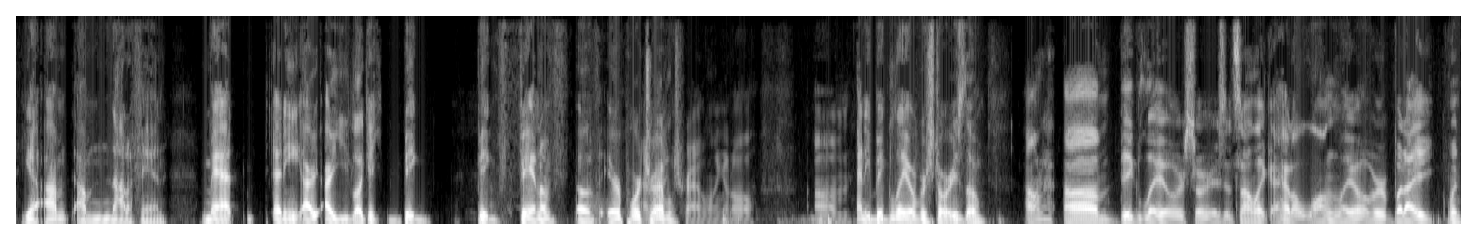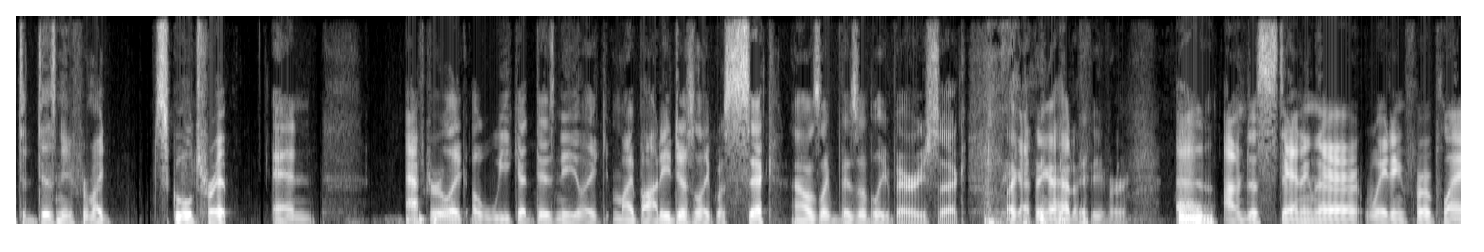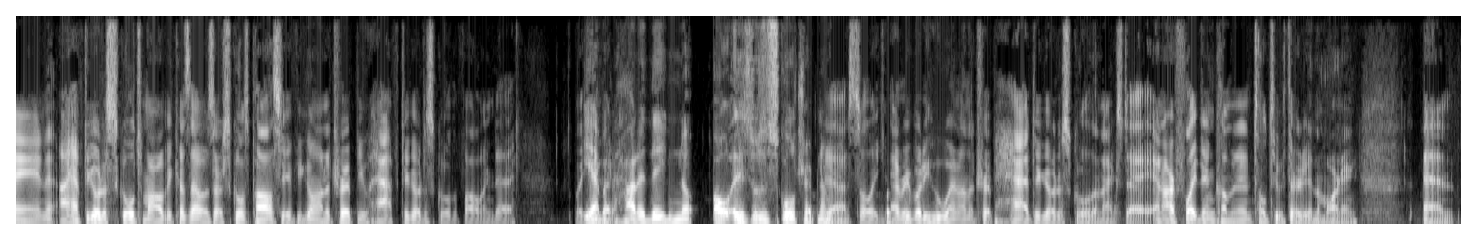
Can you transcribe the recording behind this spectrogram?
yeah, I'm I'm not a fan. Matt, any are, are you like a big big fan of of airport travel? traveling at all. Um, Any big layover stories though? I don't um big layover stories. It's not like I had a long layover, but I went to Disney for my school trip and after like a week at Disney, like my body just like was sick. I was like visibly very sick. Like I think I had a fever. And I'm just standing there waiting for a plane. I have to go to school tomorrow because that was our school's policy. If you go on a trip, you have to go to school the following day. Like, Yeah, but how did they know? Oh, this was a school trip. Never yeah, so like everybody who went on the trip had to go to school the next day, and our flight didn't come in until two thirty in the morning. And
